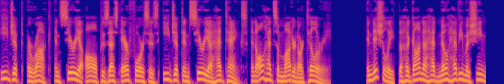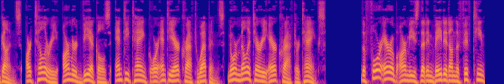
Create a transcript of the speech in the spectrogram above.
Egypt, Iraq, and Syria all possessed air forces, Egypt and Syria had tanks, and all had some modern artillery. Initially, the Haganah had no heavy machine guns, artillery, armored vehicles, anti-tank or anti-aircraft weapons, nor military aircraft or tanks. The four Arab armies that invaded on 15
